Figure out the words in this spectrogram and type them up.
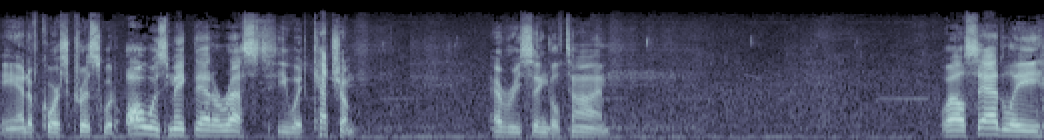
And of course, Chris would always make that arrest. He would catch them every single time. Well, sadly,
